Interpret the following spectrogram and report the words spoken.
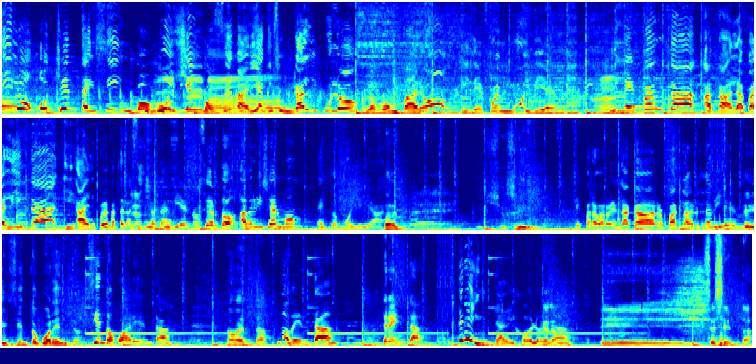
kilo 85. Muy José bien, José Ma. María, que hizo un cálculo, lo comparó y le fue muy bien. Ah. Y me falta acá la palita y. Ah, y después me falta la silla también, ¿no es cierto? A ver, Guillermo, esto es muy liviano. Yo sí. Es para barrer en la carpa, claro, está bien. Sí, 140. 140. 90. 90. 30. 30, dijo Lola. Caramba. Eh, 60.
